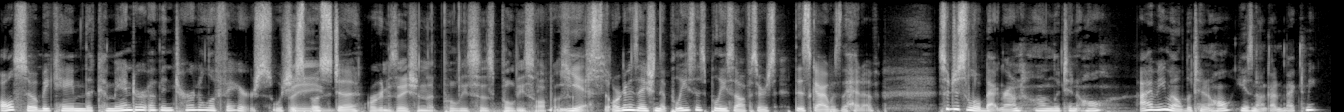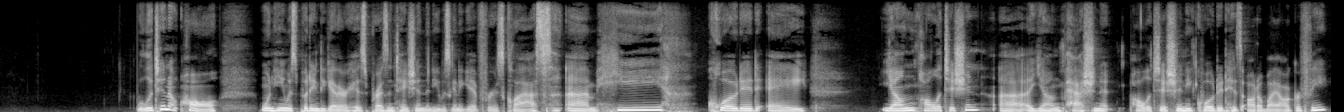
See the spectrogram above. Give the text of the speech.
also became the commander of internal affairs, which is supposed to organization that polices police officers. Yes, the organization that polices police officers, this guy was the head of. So, just a little background on Lieutenant Hall. I've emailed Lieutenant Hall. He has not gotten back to me. Lieutenant Hall, when he was putting together his presentation that he was going to give for his class, um, he quoted a young politician, uh, a young, passionate politician. He quoted his autobiography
